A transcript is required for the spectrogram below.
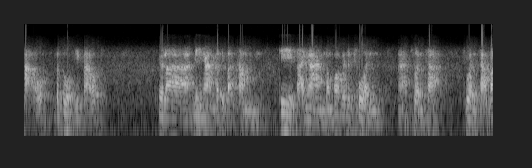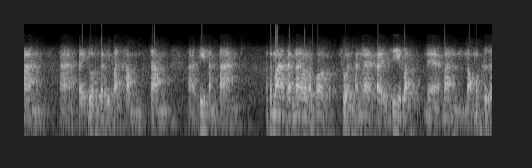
ขาวรถตู้สีขาว เวลามีงานปฏิบัติธรรมที่สายงานหลวงพ่อก็จะชวนชวนพระ ชวนชาวบ้านไปร่วมปฏิบัติธรรมตามที่ต่างๆอาตมาจำได้ว่าหลวงพ่อชวนครั้งแรกไปที่วัดเนี่ยบ้านหนองมะเขือ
